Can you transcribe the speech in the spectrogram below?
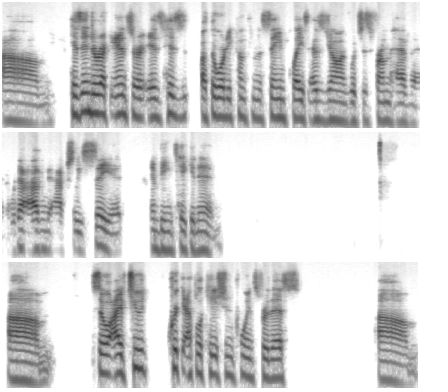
Um, his indirect answer is his authority comes from the same place as John's, which is from heaven, without having to actually say it and being taken in. Um, so I have two quick application points for this. Um,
